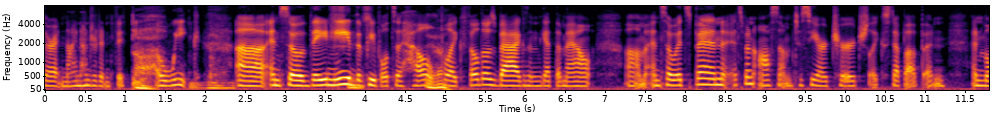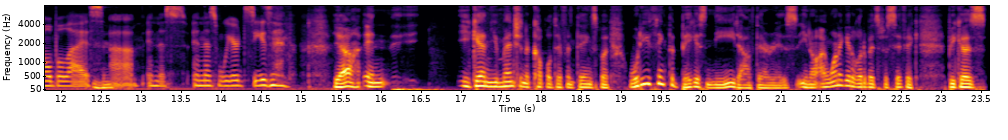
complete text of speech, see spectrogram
they're at 950 oh, a week, uh, and so they need Jeez. the people to help yeah. like fill those bags and get them out. Um, and so it's been it's been awesome to see our church like step up and and mobilize mm-hmm. uh, in this in this weird season. Yeah, and again you mentioned a couple different things but what do you think the biggest need out there is you know i want to get a little bit specific because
